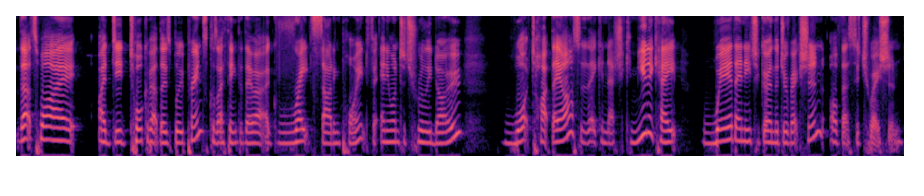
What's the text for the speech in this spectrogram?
That's why I did talk about those blueprints because I think that they are a great starting point for anyone to truly know what type they are so that they can actually communicate where they need to go in the direction of that situation.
